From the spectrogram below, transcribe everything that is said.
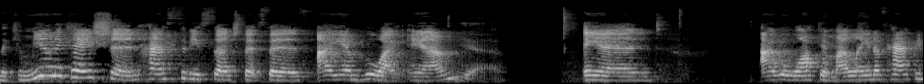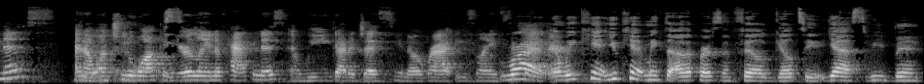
the communication has to be such that says, I am who I am Yeah. and I will walk in my lane of happiness, and I want you to walk in your lane of happiness, and we gotta just you know ride these lanes Right, together. and we can't. You can't make the other person feel guilty. Yes, we've been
